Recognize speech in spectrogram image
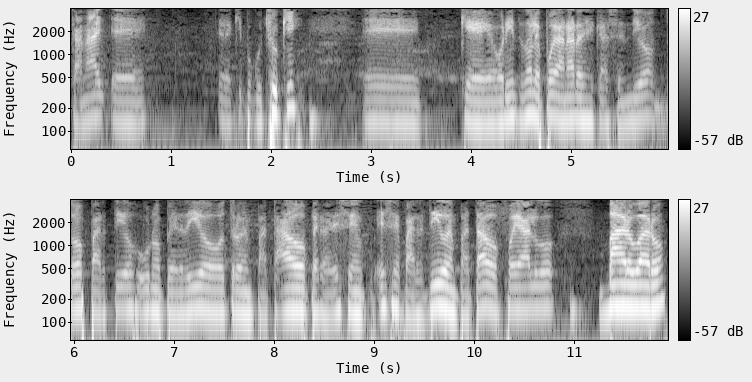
canal, eh, el equipo Kuchuki, eh, que Oriente no le puede ganar desde que ascendió. Dos partidos, uno perdido, otro empatado, pero ese, ese partido empatado fue algo bárbaro.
